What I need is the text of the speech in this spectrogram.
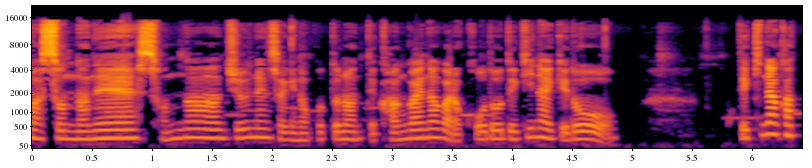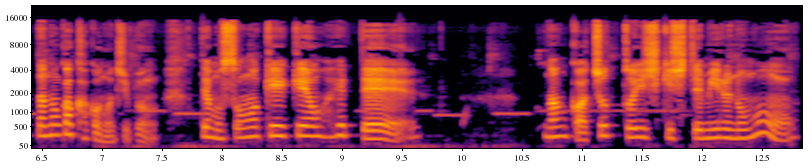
まあそんなね、そんな10年先のことなんて考えながら行動できないけど、できなかったのが過去の自分。でもその経験を経て、なんかちょっと意識してみるのも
